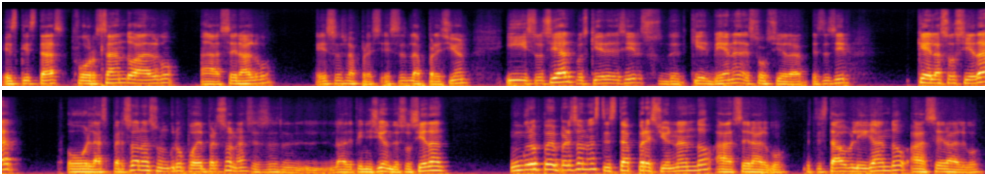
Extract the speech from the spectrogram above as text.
Es que estás forzando algo a hacer algo. Eso es la esa es la presión. Y social, pues quiere decir que viene de sociedad. Es decir, que la sociedad o las personas, un grupo de personas, esa es la definición de sociedad. Un grupo de personas te está presionando a hacer algo, te está obligando a hacer algo.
